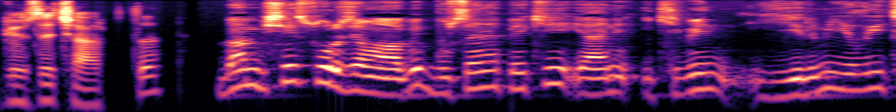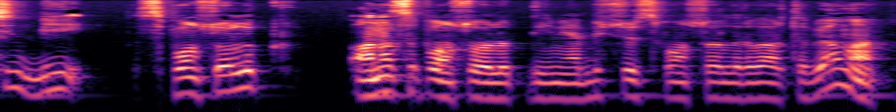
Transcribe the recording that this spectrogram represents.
göze çarptı. Ben bir şey soracağım abi. Bu sene peki yani 2020 yılı için bir sponsorluk ana sponsorluk diyeyim yani bir sürü sponsorları var tabii ama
